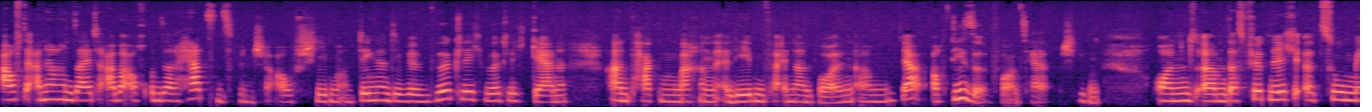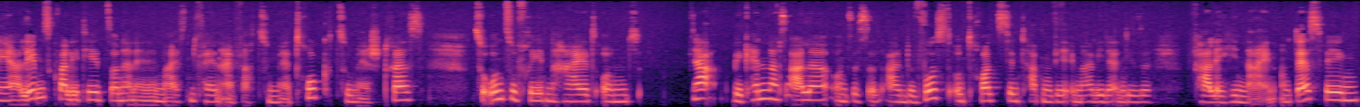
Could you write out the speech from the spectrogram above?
auf der anderen Seite aber auch unsere Herzenswünsche aufschieben und Dinge, die wir wirklich, wirklich gerne anpacken, machen, erleben, verändern wollen, ähm, ja, auch diese vor uns herschieben. Und ähm, das führt nicht äh, zu mehr Lebensqualität, sondern in den meisten Fällen einfach zu mehr Druck, zu mehr Stress, zu Unzufriedenheit und ja, wir kennen das alle, uns ist das allen bewusst und trotzdem tappen wir immer wieder in diese Falle hinein. Und deswegen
